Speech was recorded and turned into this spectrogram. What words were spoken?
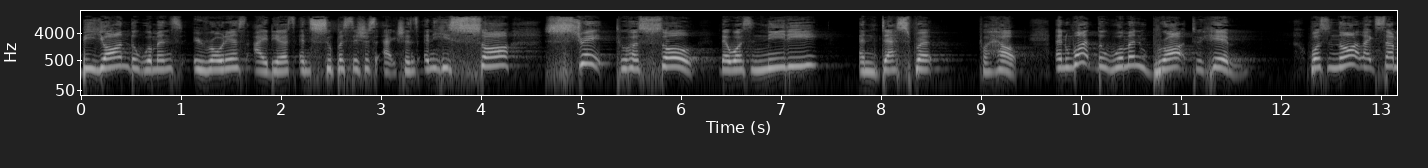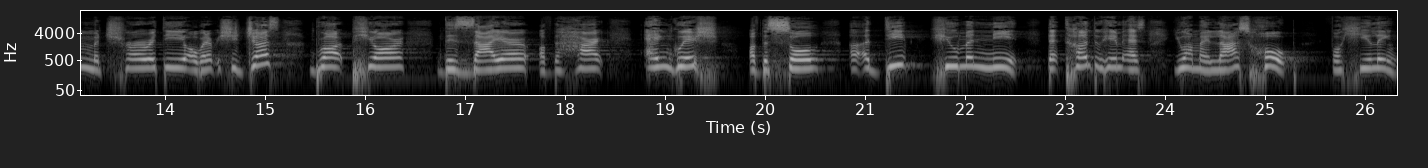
beyond the woman's erroneous ideas and superstitious actions, and he saw straight to her soul that was needy and desperate for help. And what the woman brought to him was not like some maturity or whatever. She just brought pure desire of the heart, anguish of the soul, a, a deep human need that turned to him as, You are my last hope for healing,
